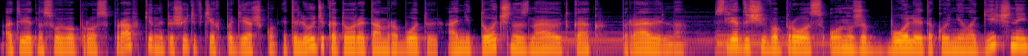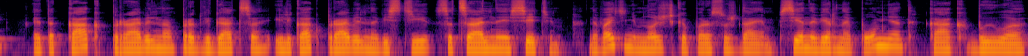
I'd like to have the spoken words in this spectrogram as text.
ответ на свой вопрос справки, напишите в техподдержку. Это люди, которые там работают. Они точно знают, как правильно. Следующий вопрос, он уже более такой нелогичный. Это как правильно продвигаться или как правильно вести социальные сети. Давайте немножечко порассуждаем. Все, наверное, помнят, как было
